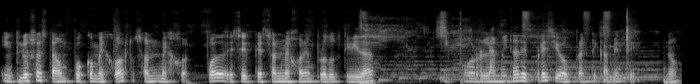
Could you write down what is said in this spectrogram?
Incluso hasta un poco mejor. Son mejor. Puedo decir que son mejor en productividad. Y por la mitad de precio prácticamente, ¿no?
